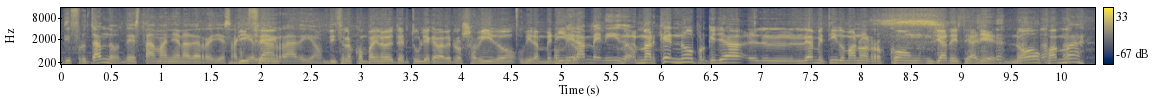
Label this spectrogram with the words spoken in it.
disfrutando de esta mañana de Reyes aquí en la radio. Dicen los compañeros de tertulia que de haberlo sabido hubieran venido. Hubieran venido. Marqués no, porque ya eh, le ha metido mano al roscón ya desde ayer, ¿no, Juanma?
